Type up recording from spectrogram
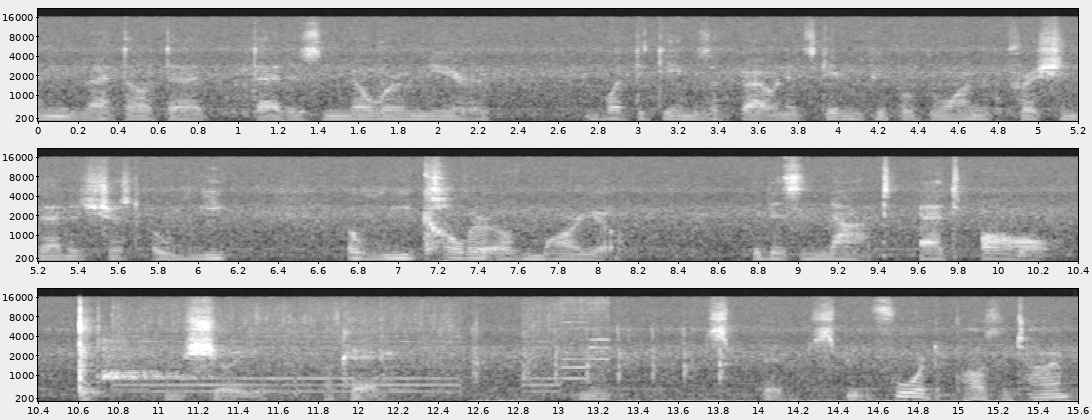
and I thought that that is nowhere near what the game is about, and it's giving people the wrong impression that it's just a re a recolor of Mario. It is not at all. Let me show you. Okay. Let me speed, speed forward to pause the time.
